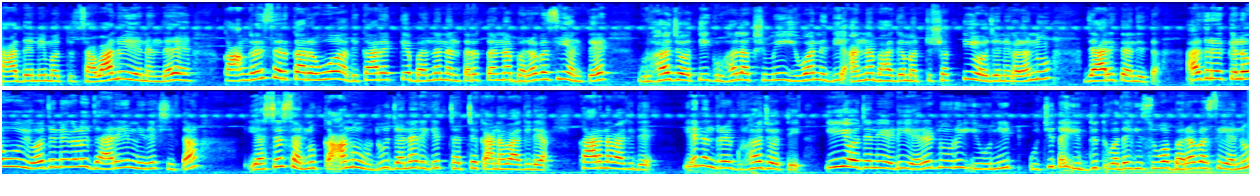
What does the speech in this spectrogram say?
ಸಾಧನೆ ಮತ್ತು ಸವಾಲು ಏನೆಂದರೆ ಕಾಂಗ್ರೆಸ್ ಸರ್ಕಾರವು ಅಧಿಕಾರಕ್ಕೆ ಬಂದ ನಂತರ ತನ್ನ ಭರವಸೆಯಂತೆ ಗೃಹಜ್ಯೋತಿ ಗೃಹಲಕ್ಷ್ಮಿ, ಯುವ ನಿಧಿ ಅನ್ನಭಾಗ್ಯ ಮತ್ತು ಶಕ್ತಿ ಯೋಜನೆಗಳನ್ನು ಜಾರಿಗೆ ತಂದಿತ್ತು. ಆದರೆ ಕೆಲವು ಯೋಜನೆಗಳು ಜಾರಿ ನಿರೀಕ್ಷಿತ ಯಶಸ್ಸನ್ನು ಕಾಣುವುದು ಜನರಿಗೆ ಚರ್ಚೆ ಕಾರಣವಾಗಿದೆ. ಕಾರಣವಾಗಿದೆ ಏನೆಂದರೆ ಗೃಹಜ್ಯೋತಿ ಈ ಯೋಜನೆಯಡಿ ಎರಡು ನೂರು ಯೂನಿಟ್ ಉಚಿತ ವಿದ್ಯುತ್ ಒದಗಿಸುವ ಭರವಸೆಯನ್ನು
